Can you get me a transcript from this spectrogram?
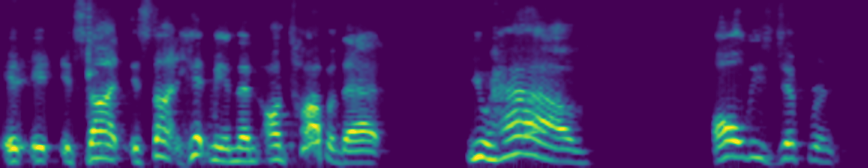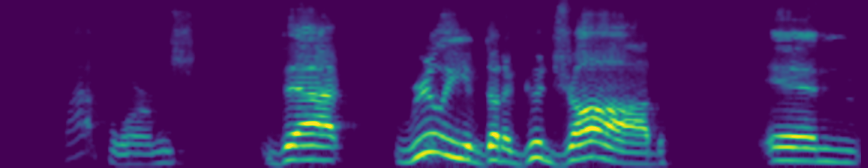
it it's not it's not hit me, and then on top of that, you have all these different platforms that really have done a good job in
